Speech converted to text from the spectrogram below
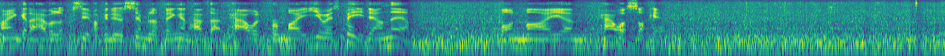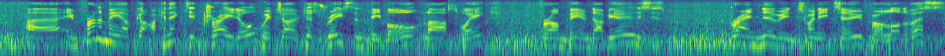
I am going to have a look to see if I can do a similar thing and have that powered from my USB down there on my um, power socket. Uh, in front of me I've got a connected cradle which I've just recently bought last week from BMW. This is brand new in 22 for a lot of us.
